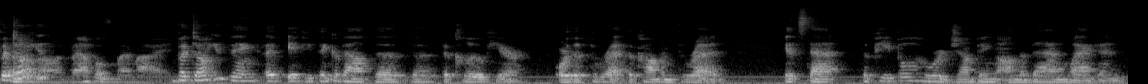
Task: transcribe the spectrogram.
But don't you know, it baffles my mind. But don't you think, if, if you think about the, the, the clue here, or the thread, the common thread, it's that the people who are jumping on the bandwagon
